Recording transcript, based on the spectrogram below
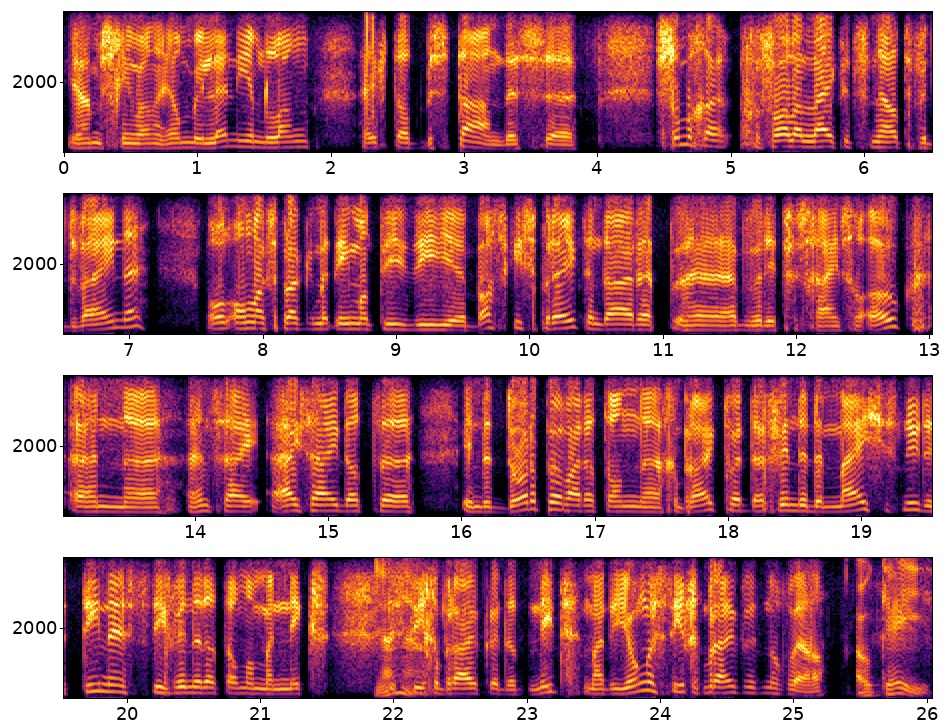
ja, misschien wel een heel millennium lang heeft dat bestaan. Dus uh, sommige gevallen lijkt het snel te verdwijnen. Onlangs sprak ik met iemand die, die uh, Baski spreekt en daar heb, uh, hebben we dit verschijnsel ook. En, uh, en zij, hij zei dat in de dorpen waar dat dan gebruikt wordt, daar vinden de meisjes nu, de tieners, die vinden dat allemaal maar niks. Ja, dus ja. die gebruiken dat niet, maar de jongens die gebruiken het nog wel. Oké, okay.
